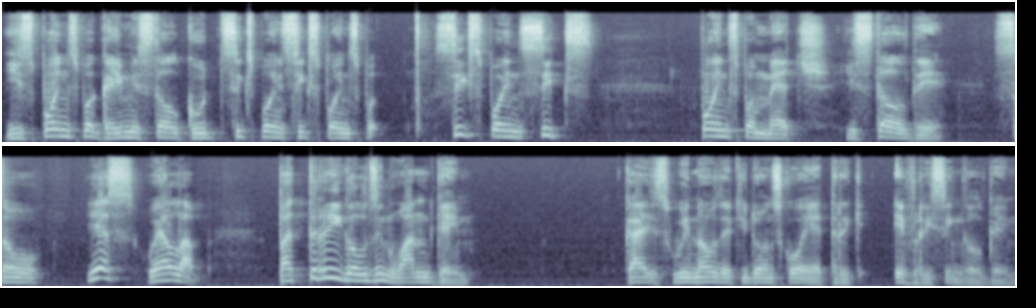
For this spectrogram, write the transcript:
His points per game is still good. 6.6 points per 6.6 points per match. He's still there. So yes, well up. But three goals in one game. Guys, we know that you don't score a trick every single game.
